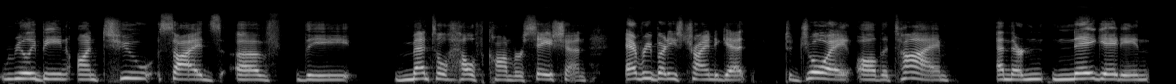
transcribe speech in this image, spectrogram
really being on two sides of the mental health conversation. Everybody's trying to get to joy all the time and they're negating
